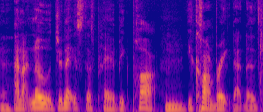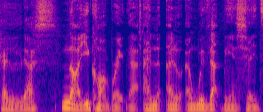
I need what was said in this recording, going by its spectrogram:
yeah. And I know genetics does play a big part. Mm. You can't break that though, can you? That's No, you can't break that. And, and and with that being said,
